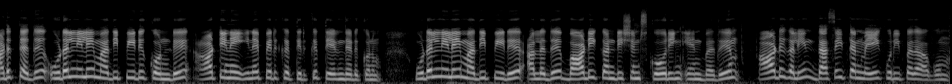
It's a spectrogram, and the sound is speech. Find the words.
அடுத்தது உடல்நிலை மதிப்பீடு கொண்டு ஆட்டினை இனப்பெருக்கத்திற்கு தேர்ந்தெடுக்கணும். உடல்நிலை மதிப்பீடு அல்லது பாடி கண்டிஷன் ஸ்கோரிங் என்பது ஆடுகளின் தசைத்தன்மையை குறிப்பதாகும்.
